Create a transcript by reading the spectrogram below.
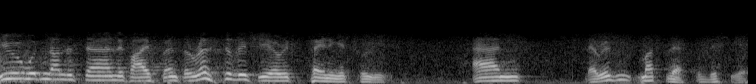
You wouldn't understand if I spent the rest of this year explaining it to you. And there isn't much left of this year.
